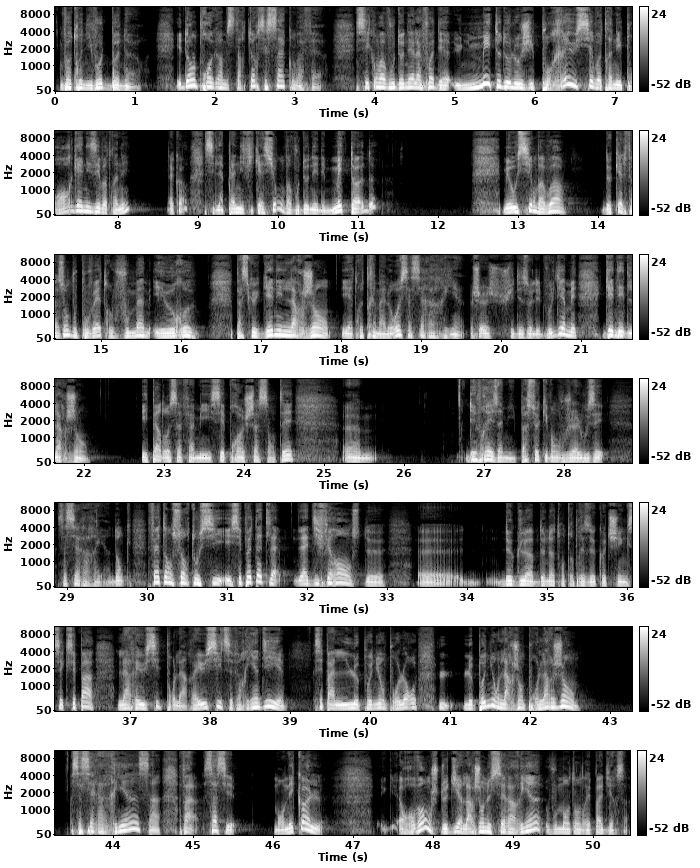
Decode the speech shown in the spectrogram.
votre niveau de bonheur. Et dans le programme Starter, c'est ça qu'on va faire. C'est qu'on va vous donner à la fois une méthodologie pour réussir votre année, pour organiser votre année. D'accord? C'est de la planification. On va vous donner des méthodes. Mais aussi, on va voir de quelle façon vous pouvez être vous-même et heureux. Parce que gagner de l'argent et être très malheureux, ça sert à rien. Je, suis désolé de vous le dire, mais gagner de l'argent et perdre sa famille, ses proches, sa santé, euh, des vrais amis, pas ceux qui vont vous jalouser, ça sert à rien. Donc faites en sorte aussi, et c'est peut-être la, la, différence de euh, de Globe, de notre entreprise de coaching, c'est que c'est pas la réussite pour la réussite, ça veut rien dire. C'est pas le pognon pour l'or, le pognon, l'argent pour l'argent. Ça sert à rien, ça. Enfin, ça, c'est mon école. En revanche, de dire l'argent ne sert à rien, vous m'entendrez pas dire ça.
